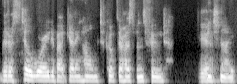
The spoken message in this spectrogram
that are still worried about getting home to cook their husband's food yeah. each night.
